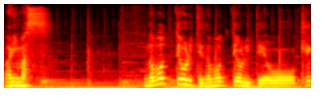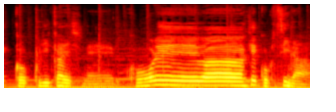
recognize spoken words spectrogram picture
あります。登って降りて登って降りてを結構繰り返すね。これは結構きついな。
